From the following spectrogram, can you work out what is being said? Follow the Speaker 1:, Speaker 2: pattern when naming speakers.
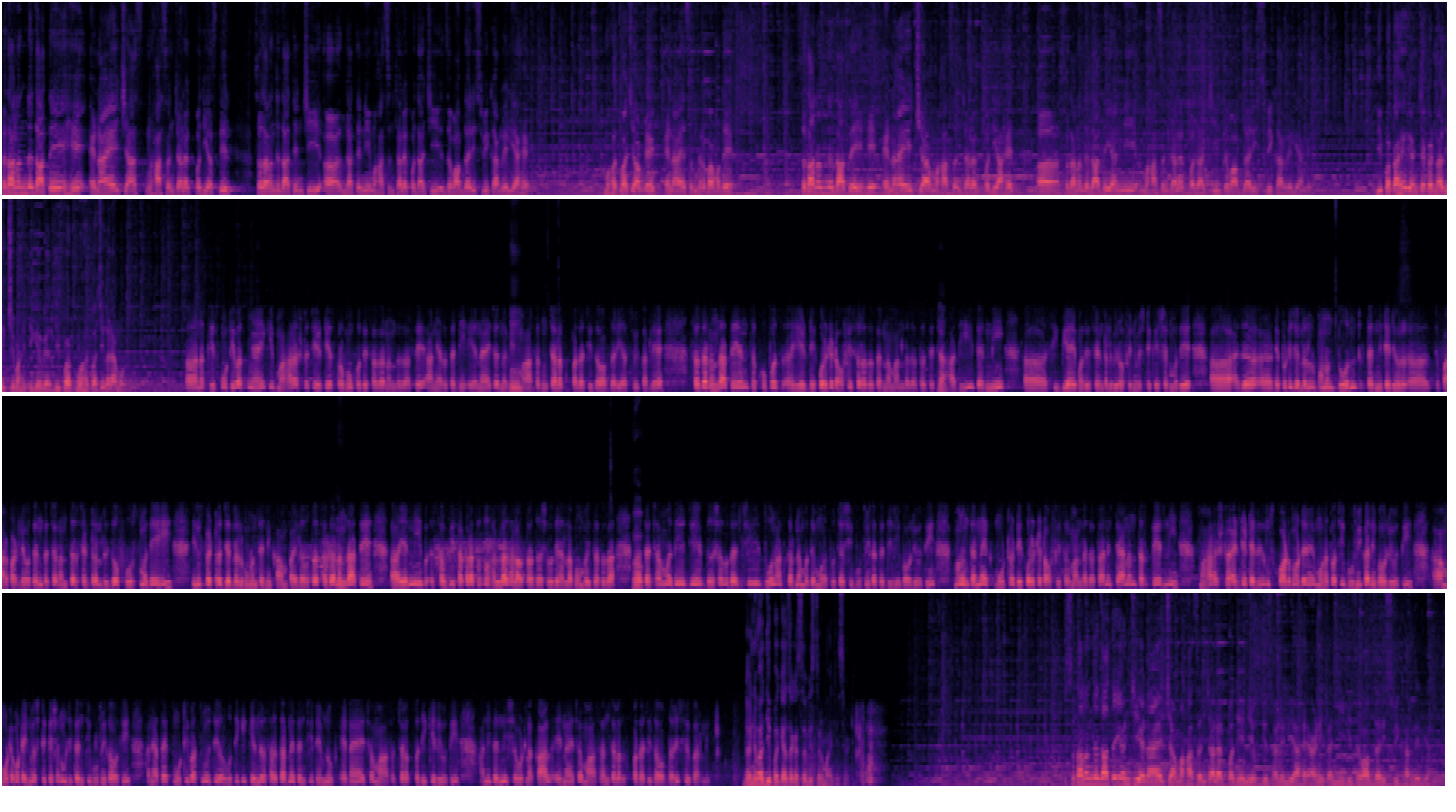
Speaker 1: सदानंद दाते हे N I एच्या महासंचालकपदी असतील. सदानंद दातेंची दातेंनी महासंचालक पदाची जबाबदारी स्वीकारलेली आहे. महत्त्वाची अपडेट एन आय ए संदर्भामध्ये. सदानंद दाते हे एन आय एच्या महासंचालकपदी आहेत. सदानंद दाते यांनी महासंचालक पदाची जबाबदारी स्वीकारलेली आहे. दीपक आहेर यांच्याकडनं अधिकची माहिती घेऊया. दीपक महत्त्वाची घडामोड.
Speaker 2: नक्कीच मोठी बातमी आहे की महाराष्ट्राचे एटीएस प्रमुख होते सदानंद दाते आणि आता त्यांनी एनआयच्या नवीन महासंचालक पदाची जबाबदारी आज स्वीकारली आहे. सदानंद दाते यांचं खूपच हे डेकोरेटेड ऑफिसर असं त्यांना मानलं जातं. त्याच्या आधी त्यांनी सीबीआयमध्ये सेंट्रल ब्युरो ऑफ इन्व्हेस्टिगेशनमध्ये ऍज अ डेप्युटी जनरल म्हणून दोन त्यांनी टेन्युअर पार पाडले होते. आणि त्याच्यानंतर सेंट्रल रिझर्व्ह फोर्समध्येही इन्स्पेक्टर जनरल म्हणून त्यांनी काम पाहिलं होतं. सदानंद दाते यांनी सव्वीस अकराचा जो हल्ला झाला होता दहशतवादी हल्ला मुंबईत जात होता अ, त्याच्यामध्ये जे दहशतवाद्यांची दोन हात करण्यामध्ये महत्वाची अशी भूमिका त्यांनी निभावली होती. म्हणून त्यांना एक मोठं डेकोरेटेड ऑफिसर मानलं जातं आणि त्यानंतर त्यांनी महाराष्ट्र अँटी टेररिझम स्क्वॉडमध्ये महत्वाची भूमिका निभावली होती. मोठ्या मोठ्या इन्व्हेस्टिगेशन म्हणजे त्यांची भूमिका होती. आणि आता एक मोठी बातमी होती होती की केंद्र सरकारने त्यांची नेमणूक एन आय एच्या महासंचालक पदी केली होती आणि त्यांनी शेवटला काल एन आयच्या महासंचालक पदाची जबाबदारी स्वीकारली.
Speaker 1: धन्यवाद दीपक याचा सविस्तर माहितीसाठी. सदानंद दाते यांची एन आय एच्या महासंचालकपदी नियुक्ती झालेली आहे आणि त्यांनी ही जबाबदारी स्वीकारलेली आहे.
